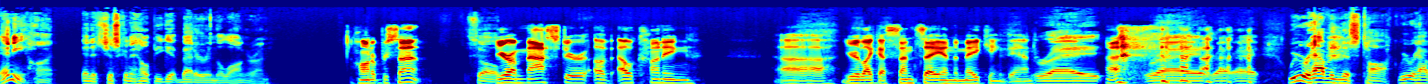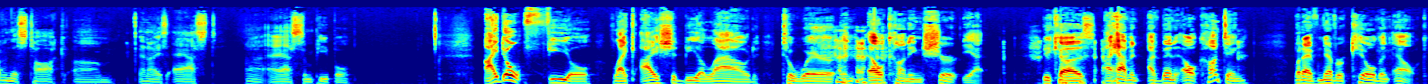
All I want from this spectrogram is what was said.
any hunt, and it's just going to help you get better in the long run. Hundred percent. So you're a master of elk hunting. Uh, you're like a sensei in the making, Dan. Right, right, right, right. We were having this talk. We were having this talk, um, and I asked, uh, I asked some people. I don't feel like I should be allowed to wear an elk hunting shirt yet because I haven't. I've been elk hunting, but I've never killed an elk,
